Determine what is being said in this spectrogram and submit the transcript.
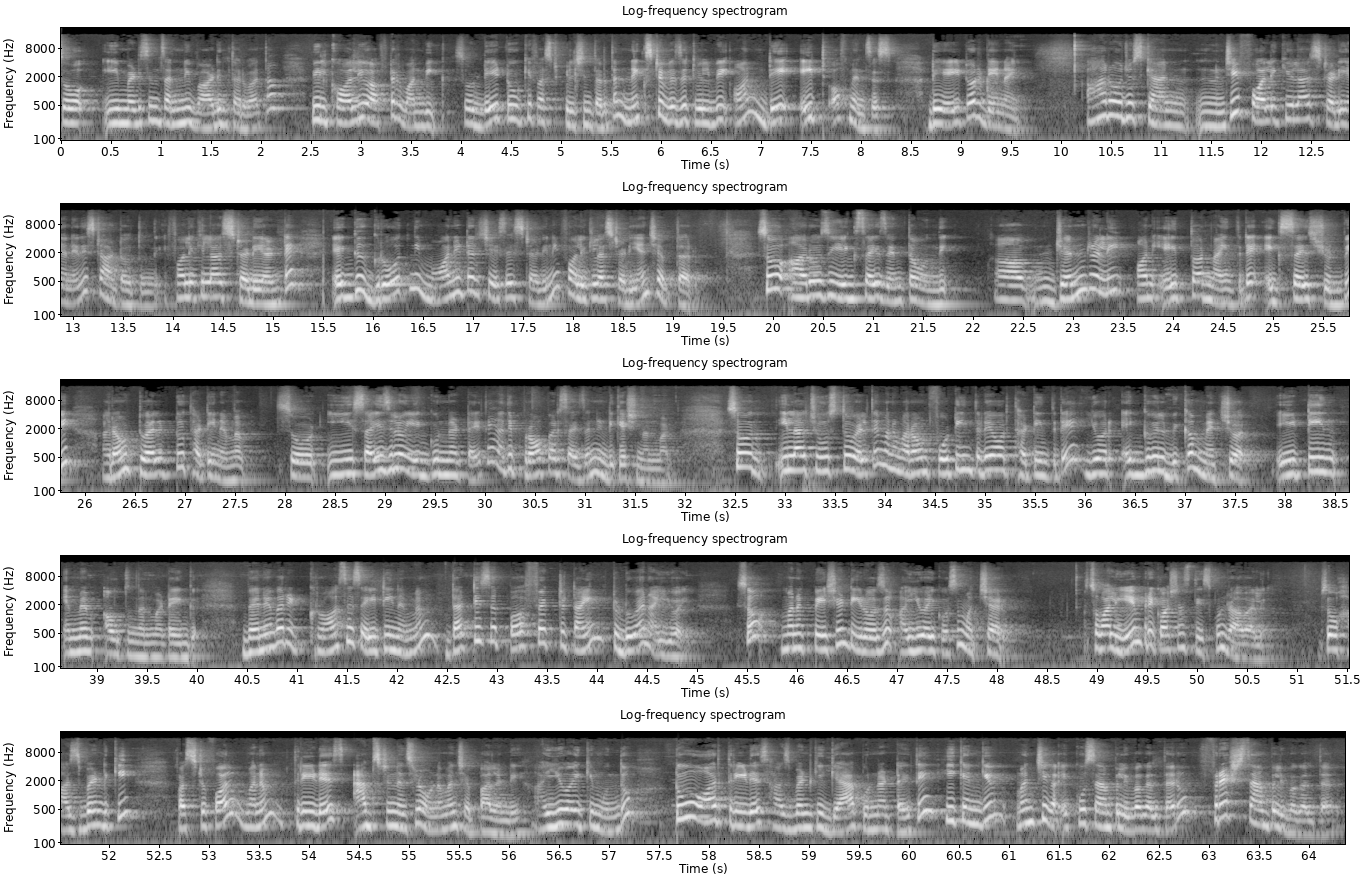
సో ఈ మెడిసిన్స్ అన్నీ వాడిన తర్వాత we'll call you after one week so day టూకి ఫస్ట్ పిలిచిన తర్వాత next visit will be on day eight of menses day eight or day nine ఆ రోజు స్కాన్ నుంచి ఫాలిక్యులార్ స్టడీ అనేది స్టార్ట్ అవుతుంది. ఫాలిక్యులార్ స్టడీ అంటే ఎగ్ గ్రోత్ని మానిటర్ చేసే స్టడీని ఫాలిక్యులార్ స్టడీ అని చెప్తారు. సో ఆ రోజు ఎగ్ సైజ్ ఎంత ఉంది? Generally on eighth or ninth day egg size should be around twelve to thirteen mm so ఈ సైజులో ఎగ్ ఉన్నట్టయితే అది ప్రాపర్ సైజ్ అని ఇండికేషన్ అనమాట సో ఇలా చూస్తూ వెళ్తే మనం around fourteenth day or thirteenth day your egg will become mature eighteen mm అవుతుందన్నమాట egg whenever it crosses eighteen mm that is a perfect time to do an IUI so మనకు patient ఈరోజు IUI కోసం వచ్చారు. So వాళ్ళు ఏం precautions తీసుకుని రావాలి? So హస్బెండ్కి ఫస్ట్ ఆఫ్ ఆల్ మనం త్రీ డేస్ అబ్స్టినెన్స్లో ఉండమని చెప్పాలండి. ఐయుఐకి ముందు టూ ఆర్ త్రీ డేస్ హస్బెండ్కి గ్యాప్ ఉన్నట్టయితే హీ కెన్ గివ్ మంచిగా ఎక్కువ శాంపుల్ ఇవ్వగలుగుతారు ఫ్రెష్ శాంపుల్ ఇవ్వగలుగుతారు.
